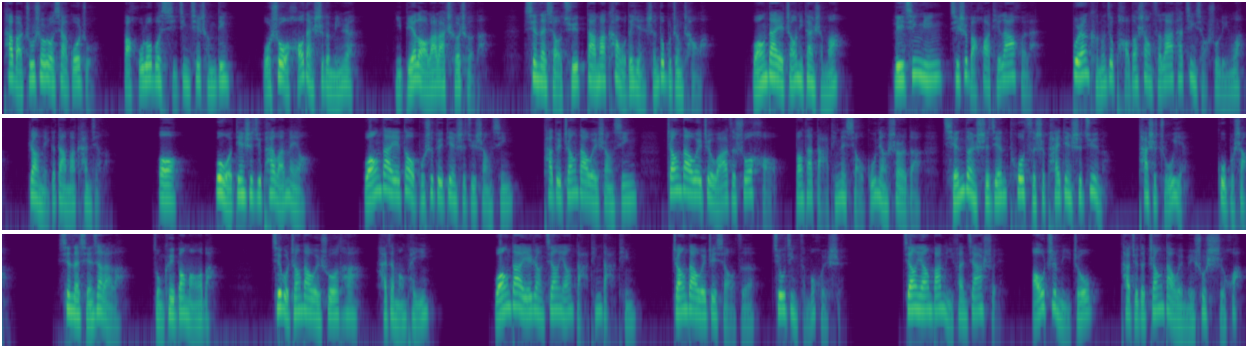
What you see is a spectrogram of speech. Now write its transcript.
他把猪瘦肉下锅煮，把胡萝卜洗净切成丁。我说我好歹是个名人，你别老拉拉扯扯的。现在小区大妈看我的眼神都不正常了。王大爷找你干什么？李青宁及时把话题拉回来，不然可能就跑到上次拉他进小树林了，让哪个大妈看见了。哦，问我电视剧拍完没有？王大爷倒不是对电视剧上心，他对张大卫上心。张大卫这娃子说好。帮他打听那小姑娘事儿的，前段时间托辞是拍电视剧呢，他是主演，顾不上。现在闲下来了，总可以帮忙了吧？结果张大卫说他还在忙配音。王大爷让江阳打听打听，张大卫这小子究竟怎么回事？江阳把米饭加水熬制米粥，他觉得张大卫没说实话。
